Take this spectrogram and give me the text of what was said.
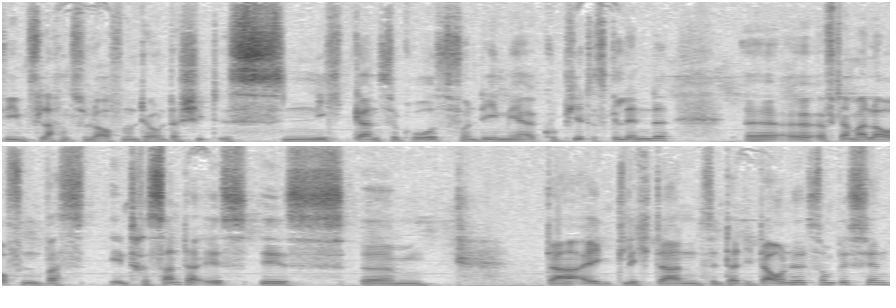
wie im Flachen zu laufen und der Unterschied ist nicht ganz so groß. Von dem her kopiertes Gelände äh, öfter mal laufen. Was interessanter ist, ist ähm, da eigentlich dann sind da die Downhills so ein bisschen,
